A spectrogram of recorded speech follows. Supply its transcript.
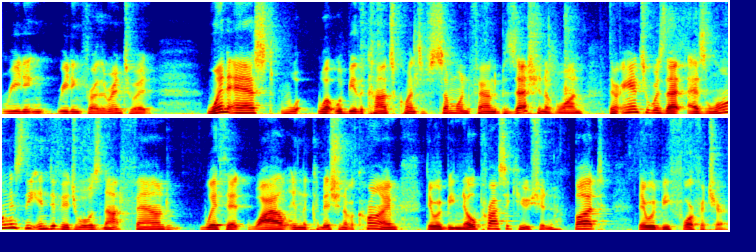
reading reading further into it, when asked wh- what would be the consequence if someone found in possession of one, their answer was that as long as the individual was not found with it while in the commission of a crime, there would be no prosecution, but there would be forfeiture.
